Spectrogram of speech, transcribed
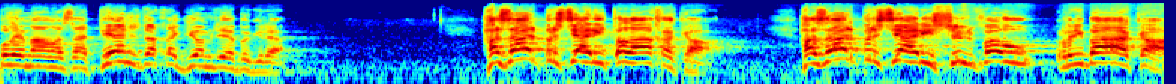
بڵێ مامەسا پێنج دقە گوێم لێ بگرە هەزار پرسیاری تەڵاق ئەکا هەزار پرسیاری سلفە و ڕیبا ئەکا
